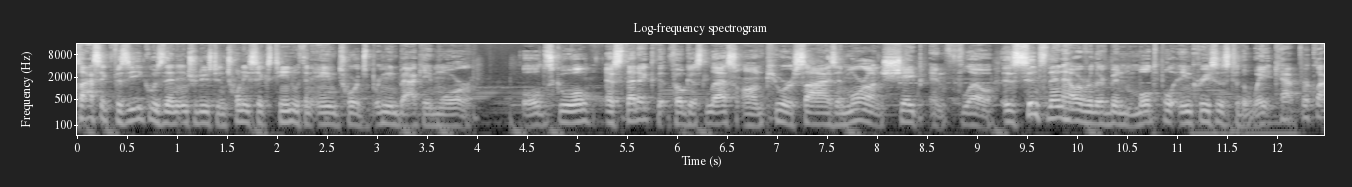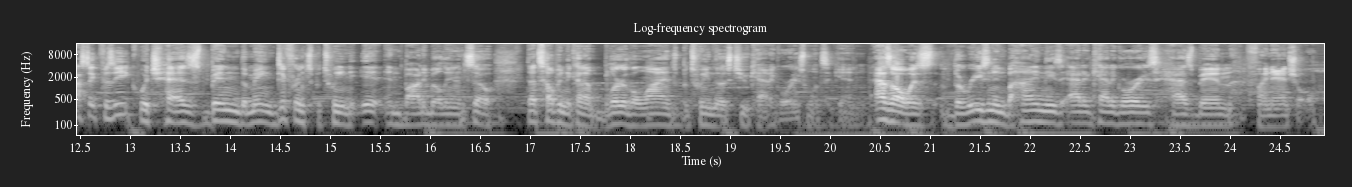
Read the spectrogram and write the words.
Classic Physique was then introduced in 2016 with an aim towards bringing back a more old school aesthetic that focused less on pure size and more on shape and flow. Since then, however, there have been multiple increases to the weight cap for Classic Physique, which has been the main difference between it and bodybuilding. And so that's helping to kind of blur the lines between those two categories once again. As always, the reasoning behind these added categories has been financial.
